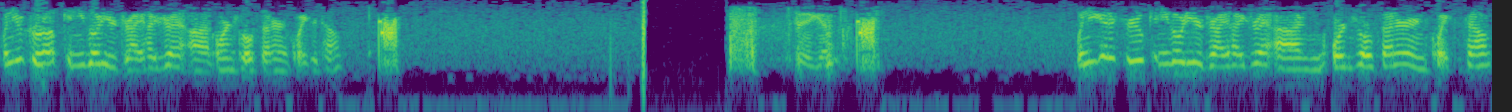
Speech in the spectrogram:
When you crew up, can you go to your dry hydrant on Orangeville Center in Quakertown? Say again. When you get a crew, can you go to your dry hydrant on Orangeville Center in Quakertown?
